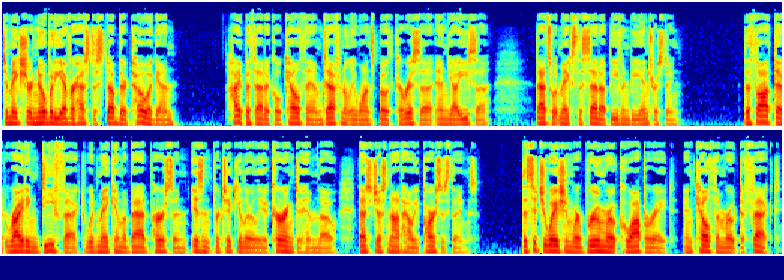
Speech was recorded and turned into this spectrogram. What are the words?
to make sure nobody ever has to stub their toe again. Hypothetical Keltham definitely wants both Carissa and Yaisa. That's what makes the setup even be interesting. The thought that writing defect would make him a bad person isn't particularly occurring to him, though. That's just not how he parses things. The situation where Broom wrote cooperate and Keltham wrote defect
